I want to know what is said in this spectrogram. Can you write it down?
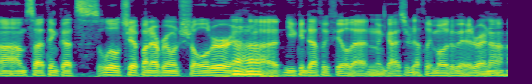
Um, so I think that's a little chip on everyone's shoulder, and uh-huh. uh, you can definitely feel that. And the guys are definitely motivated right now.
